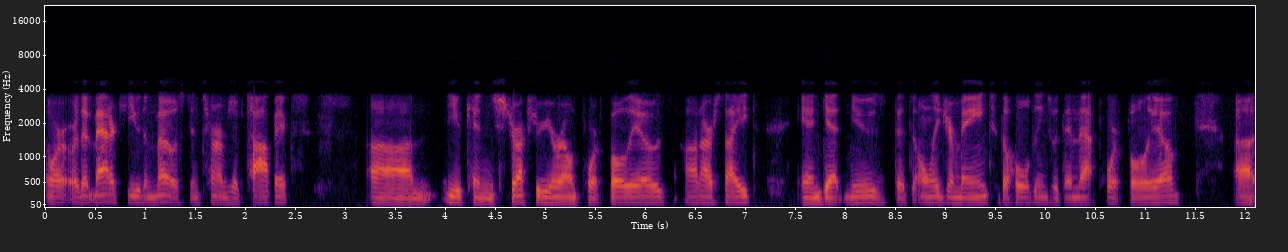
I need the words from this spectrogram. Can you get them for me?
or, or, that matter to you the most in terms of topics. Um, you can structure your own portfolios on our site and get news that's only germane to the holdings within that portfolio. Uh,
